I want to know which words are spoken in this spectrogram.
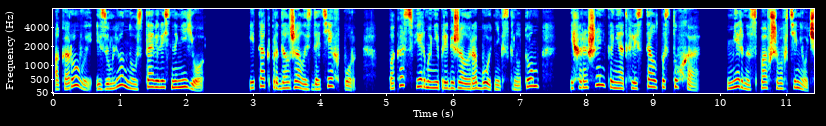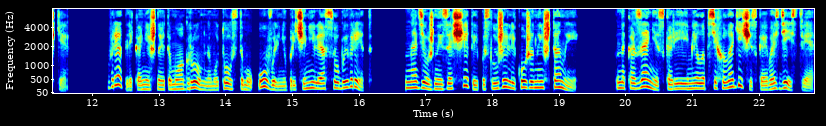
а коровы изумленно уставились на нее. И так продолжалось до тех пор, пока с фермы не прибежал работник с кнутом и хорошенько не отхлестал пастуха, мирно спавшего в тенечке. Вряд ли, конечно, этому огромному толстому увольню причинили особый вред. Надежной защитой послужили кожаные штаны. Наказание скорее имело психологическое воздействие,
